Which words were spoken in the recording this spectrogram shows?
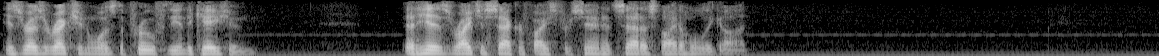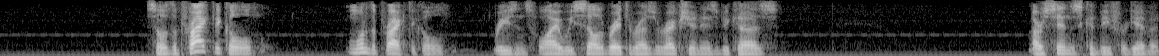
His resurrection was the proof, the indication that his righteous sacrifice for sin had satisfied a holy God. So the practical, one of the practical reasons why we celebrate the resurrection is because our sins can be forgiven.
